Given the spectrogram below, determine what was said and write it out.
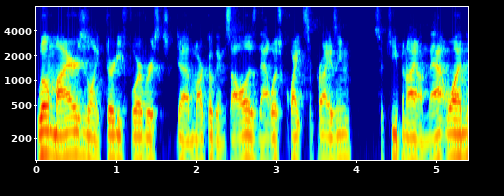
Wil Myers is only 34 versus uh, Marco Gonzalez. That was quite surprising. So keep an eye on that one.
